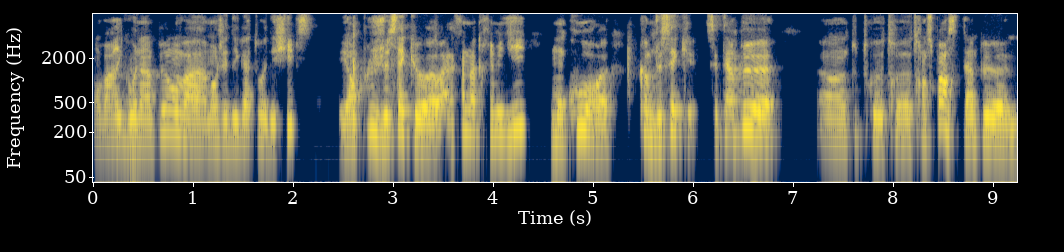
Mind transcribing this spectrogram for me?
on va rigoler un peu, on va manger des gâteaux et des chips. Et en plus, je sais qu'à la fin de l'après-midi, mon cours, euh, comme je sais que c'était un peu, euh, en toute transparence, c'était un peu,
